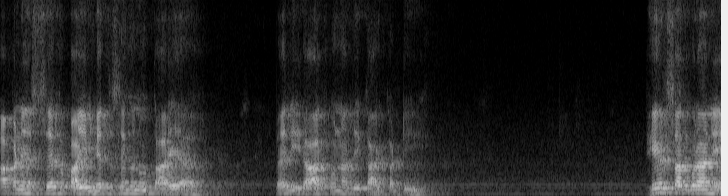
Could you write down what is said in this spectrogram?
ਆਪਣੇ ਸਿੱਖ ਭਾਈ ਮਿੱਤ ਸਿੰਘ ਨੂੰ ਤਾਰਿਆ। ਪਹਿਲੀ ਰਾਤ ਉਹਨਾਂ ਦੇ ਘਰ ਕੱਟੀ। ਫਿਰ ਸਤਿਗੁਰਾਂ ਨੇ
